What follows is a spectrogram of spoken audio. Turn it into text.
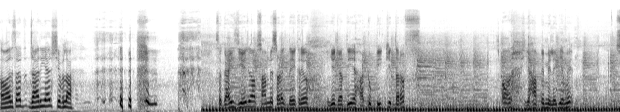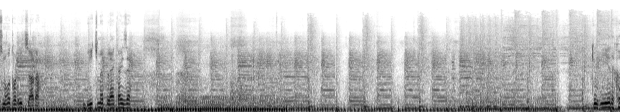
हमारे साथ जा रही है शिमला। सो गाइज़ ये जो आप सामने सड़क देख रहे हो ये जाती है हाटू पीक की तरफ़। और यहाँ पे मिलेगी हमें स्नो थोड़ी ज़्यादा। बीच में ब्लैक आइज़ है। क्योंकि ये देखो,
